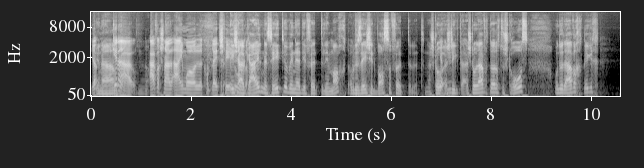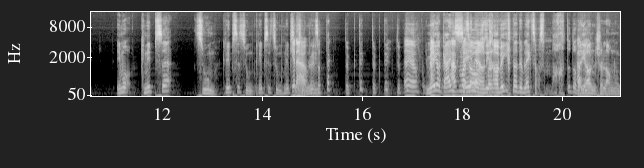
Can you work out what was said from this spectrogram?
Ja, Genau. genau. Einfach schnell einmal komplett Film Ist auch geil, man sieht ja, wenn er die Fotos macht, aber du siehst nicht, was er fötelt. Er, steht, er, steht, er steht einfach dort auf der Straße und tut einfach wirklich immer knipsen, zoom, knipsen, zoom, knipsen, zoom, knipsen, Genau. zoom. Wirklich so tick, tick, tick, tick, tick. Ja, ja. Mega geile Einfach mal so- Szene. und ich habe wirklich da überlegt, was macht er da? Weil ich habe ihn schon lange nicht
